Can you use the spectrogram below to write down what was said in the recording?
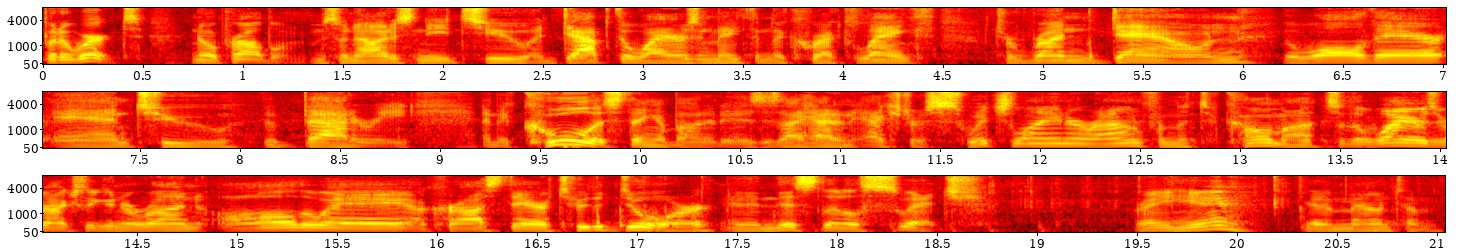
but it worked, no problem. So now I just need to adapt the wires and make them the correct length to run down the wall there and to the battery. And the coolest thing about it is, is I had an extra switch line around from the Tacoma. So the wires are actually gonna run all the way across there to the door. And then this little switch right here, I'm gonna mount them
